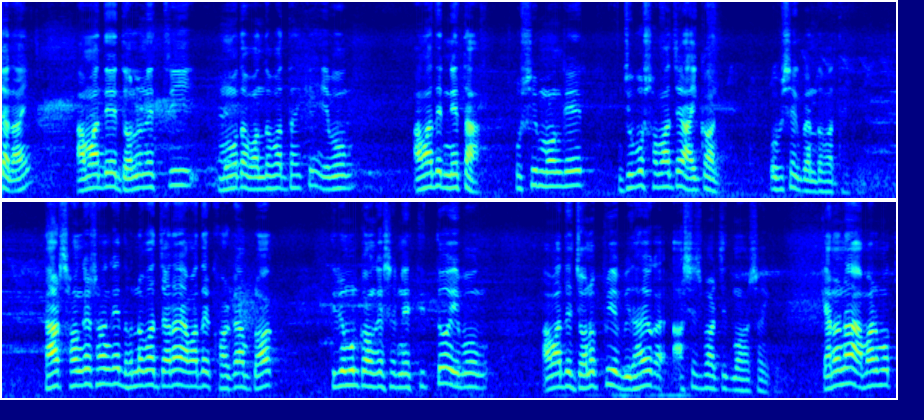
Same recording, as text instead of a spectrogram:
জানাই আমাদের দলনেত্রী মমতা বন্দ্যোপাধ্যায়কে এবং আমাদের নেতা পশ্চিমবঙ্গের যুব সমাজের আইকন অভিষেক বন্দ্যোপাধ্যায়কে। তার সঙ্গে সঙ্গে ধন্যবাদ জানাই আমাদের খড়গ্রাম ব্লক তৃণমূল কংগ্রেসের নেতৃত্ব এবং আমাদের জনপ্রিয় বিধায়ক আশিস মার্জিত মহাশয়কে। কেননা আমার মতো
